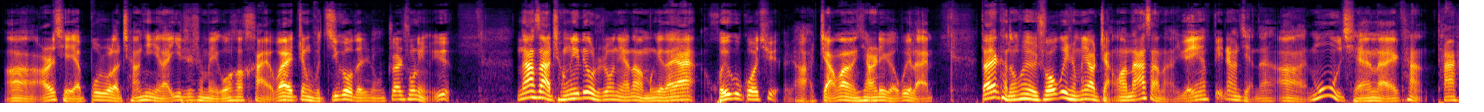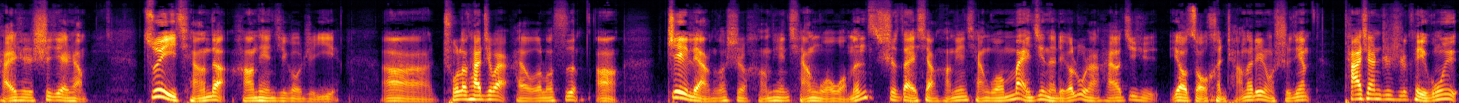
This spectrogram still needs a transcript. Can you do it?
啊，而且也步入了长期以来一直是美国和海外政府机构的这种专属领域。NASA 成立六十周年呢，我们给大家回顾过去啊，展望一下这个未来。大家可能会说，为什么要展望 NASA 呢？原因非常简单啊，目前来看，它还是世界上最强的航天机构之一。啊，除了它之外，还有俄罗斯啊，这两个是航天强国。我们是在向航天强国迈进的这个路上，还要继续要走很长的这种时间。他山之石可以攻玉，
